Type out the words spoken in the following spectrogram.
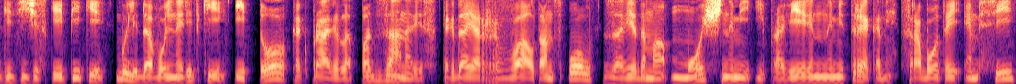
эмоционально-энергетические пики были довольно редки. И то, как правило, под занавес, когда я рвал танцпол заведомо мощными и проверенными треками. С работой MC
